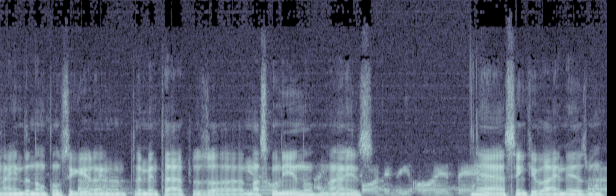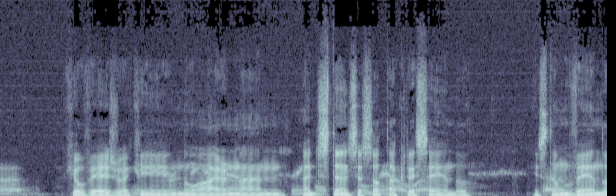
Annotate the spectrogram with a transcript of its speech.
Ainda não conseguiram implementar para o uh, masculino, mas é assim que vai mesmo. O que eu vejo é que no Ironman a distância só está crescendo. Estamos vendo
